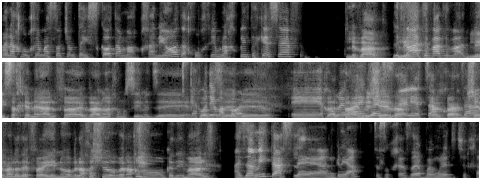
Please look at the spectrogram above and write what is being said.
ואנחנו הולכים לעשות שם את העסקאות המהפכניות, אנחנו הולכים להכפיל את הכסף. לבד. לבד, בלי, לבד, לבד. בלי שחקני אלפא, הבנו איך הם עושים את זה, אנחנו הכל. אה, איך אומרים, האגו הישראלי יצא החוצה. ב-2007, אני לא יודע איפה היינו, אבל לא חשוב, אנחנו קדימה על זה. אז עמי טס לאנגליה, אתה זוכר? זה היה ביום הולדת שלך...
